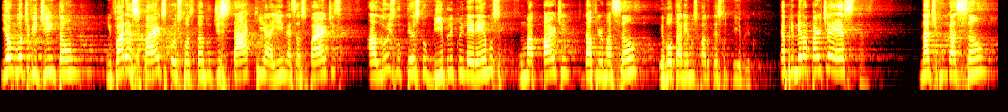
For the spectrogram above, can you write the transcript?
E eu vou dividir então em várias partes, que eu estou dando destaque aí nessas partes, à luz do texto bíblico, e leremos uma parte da afirmação e voltaremos para o texto bíblico. E a primeira parte é esta: na divulgação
